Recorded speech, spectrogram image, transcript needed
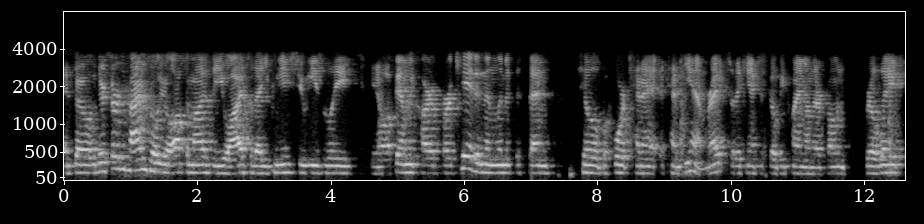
And so there's certain times where you'll optimize the UI so that you can issue easily, you know, a family card for a kid and then limit the spend till before 10 10 p.m. Right. So they can't just go be playing on their phone real late.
